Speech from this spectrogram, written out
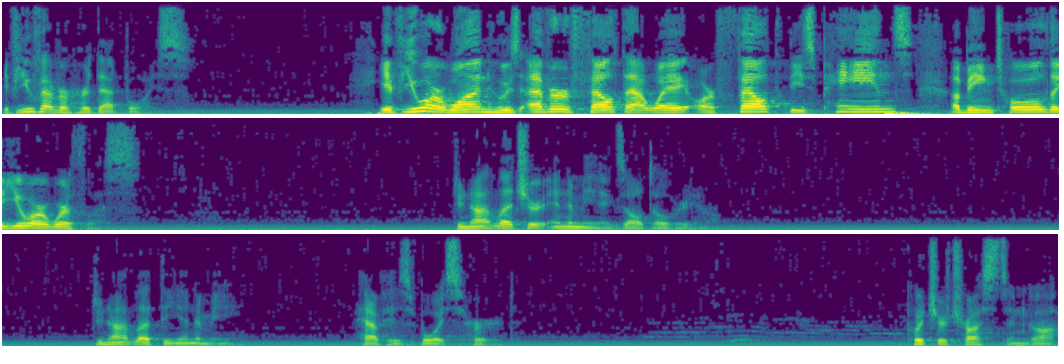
If you've ever heard that voice, if you are one who's ever felt that way or felt these pains of being told that you are worthless, do not let your enemy exalt over you. Do not let the enemy have his voice heard. Put your trust in God.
